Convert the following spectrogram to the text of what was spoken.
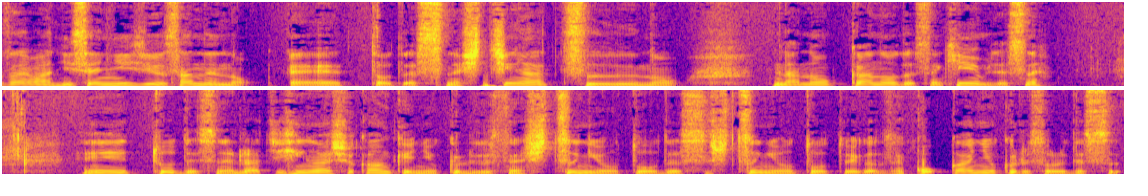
在は2023年の、えー、っとですね、7月の7日のですね、金曜日ですね。えー、っとですね、拉致被害者関係におけるですね、質疑応答です。質疑応答というかですね、国会におけるそれです。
